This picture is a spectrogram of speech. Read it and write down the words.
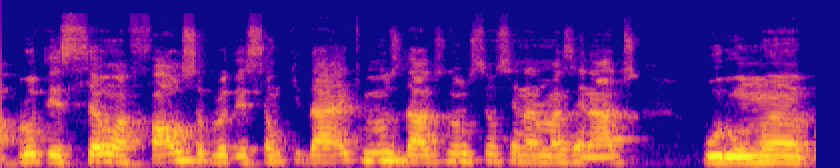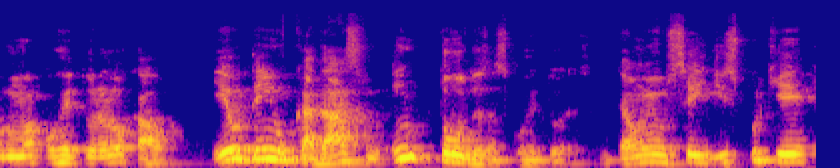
a, proteção, a falsa proteção que dá é que meus dados não estão sendo armazenados por uma, por uma corretora local. Eu tenho cadastro em todas as corretoras. Então eu sei disso porque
